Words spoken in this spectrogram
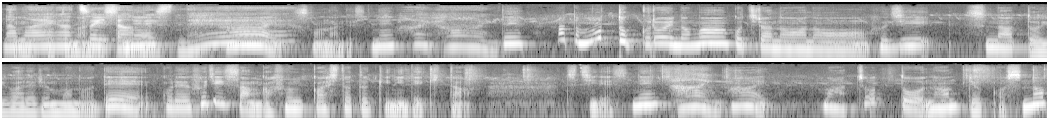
名前がついたんですね。はいそうなんですね。はいはい。であともっと黒いのがこちらのあの富士砂と言われるものでこれ富士山が噴火した時にできた土ですね。はい。はい。まあちょっとなんていうか砂っ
